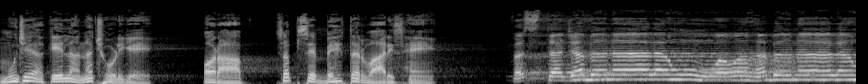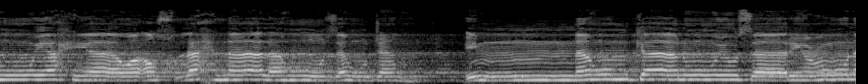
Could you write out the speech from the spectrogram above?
مجھے اکیلا نہ چھوڑیے اور آپ سب سے بہتر وارث ہیں۔ فاستجبنا له ووهبنا له يحيى وأصلحنا له زوجه، إنهم كانوا يسارعون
